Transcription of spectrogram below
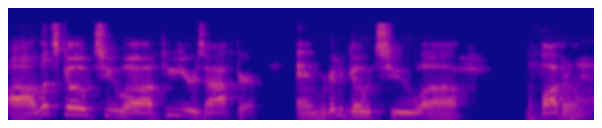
Uh, let's go to uh, a few years after, and we're going to go to uh, the fatherland.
